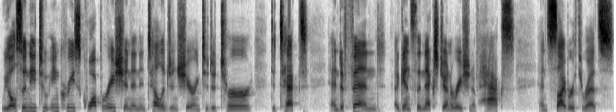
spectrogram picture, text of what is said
We also need to increase cooperation and intelligence sharing to deter, detect, and defend against the next generation of hacks and cyber threats,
